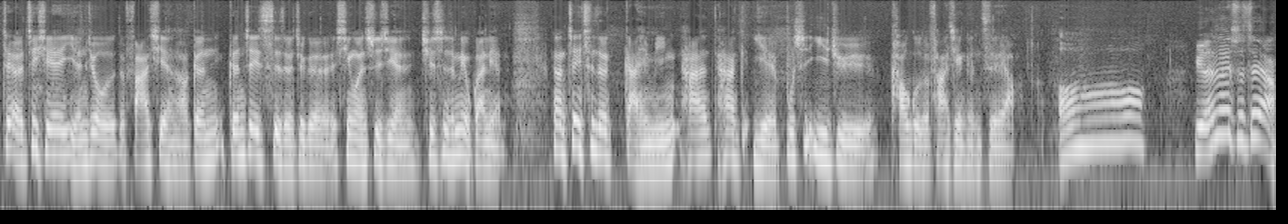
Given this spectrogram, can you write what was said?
这这些研究的发现啊，跟跟这次的这个新闻事件其实是没有关联。那这次的改名，它它也不是依据考古的发现跟资料。哦，原来是这样。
